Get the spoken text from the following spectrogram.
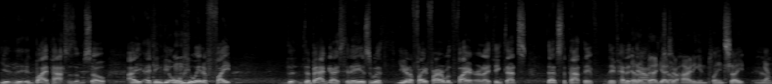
it bypasses them. So I, I think the only way to fight the, the bad guys today is with, you got to fight fire with fire. And I think that's, that's the path they've, they've headed Yeah, the bad guys so. are hiding in plain sight. You know? Yeah.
